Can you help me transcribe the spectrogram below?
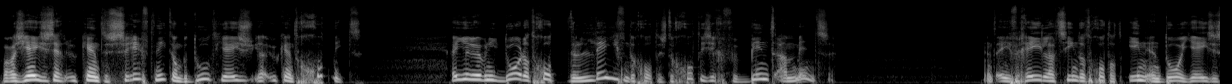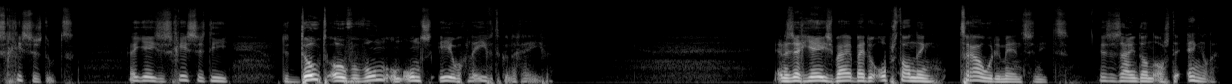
Maar als Jezus zegt, u kent de schrift niet, dan bedoelt Jezus, ja, u kent God niet. En jullie hebben niet door dat God de levende God is, de God die zich verbindt aan mensen. En het evangelie laat zien dat God dat in en door Jezus Christus doet. Jezus Christus die de dood overwon om ons eeuwig leven te kunnen geven. En dan zegt Jezus bij, bij de opstanding trouwen de mensen niet. ze zijn dan als de engelen.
